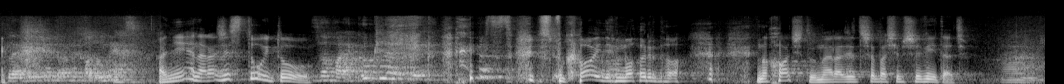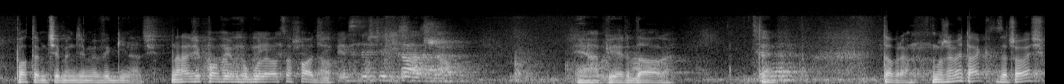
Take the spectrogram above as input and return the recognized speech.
Klepie się trochę Kleenex? A nie, na razie stój tu. Zobacz, jak go. Spokojnie, mordo. No chodź tu, na razie trzeba się przywitać. Potem cię będziemy wyginać. Na razie powiem w ogóle o co chodzi. Jesteście w kadrze. Ja pierdolę. Ten. Dobra, możemy tak? Zacząłeś?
